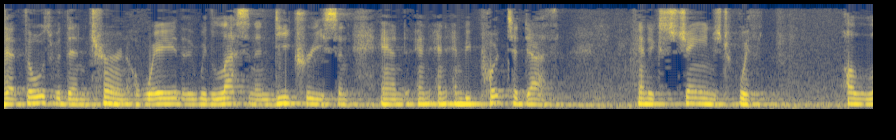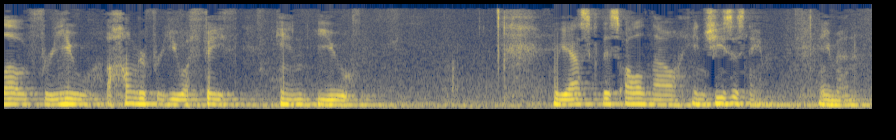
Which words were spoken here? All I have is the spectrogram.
that those would then turn away, that would lessen and decrease and, and, and, and, and be put to death and exchanged with a love for you, a hunger for you, a faith in you. We ask this all now in Jesus' name. Amen.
